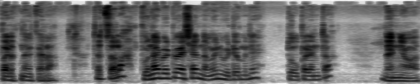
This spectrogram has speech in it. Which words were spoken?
प्रयत्न करा. तर चला पुन्हा भेटूया अशा नवीन व्हिडिओमध्ये. तोपर्यंत धन्यवाद.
